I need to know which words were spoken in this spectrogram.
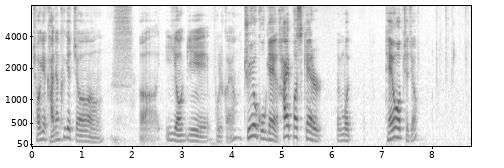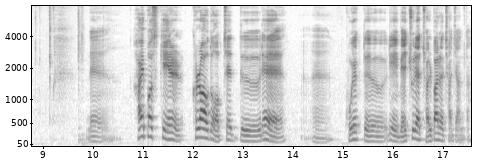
저게 가장 크겠죠. 어, 이 여기 볼까요? 주요 고객, 하이퍼스케일, 뭐, 대형 업체죠. 네. 하이퍼스케일 클라우드 업체들의 예, 고객들이 매출의 절반을 차지한다.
